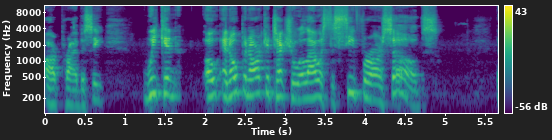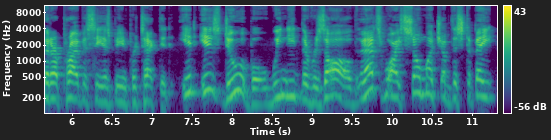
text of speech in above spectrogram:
our privacy. We can oh, an open architecture will allow us to see for ourselves that our privacy is being protected. It is doable. We need the resolve. And that's why so much of this debate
